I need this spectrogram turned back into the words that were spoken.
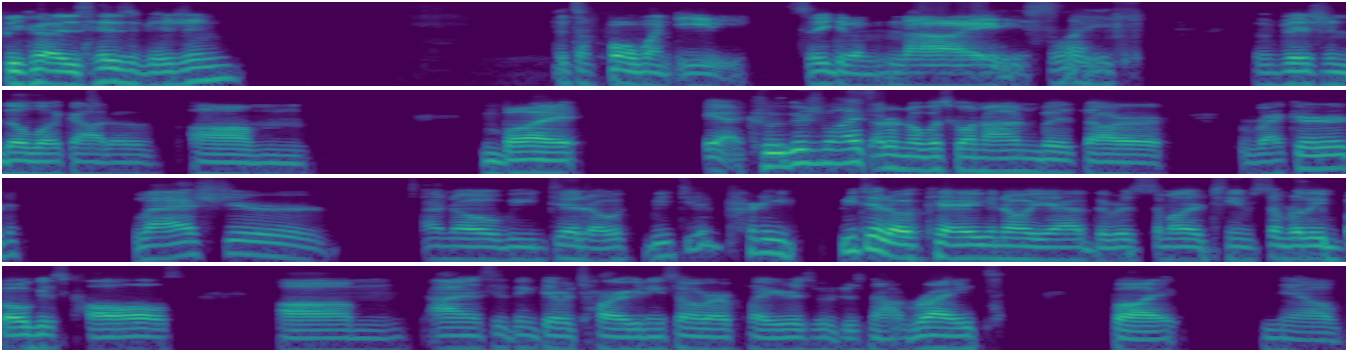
because his vision it's a full 180 so you get a nice like vision to look out of. Um but yeah cougars wise i don't know what's going on with our record. Last year i know we did we did pretty we did okay. You know yeah there was some other teams some really bogus calls. Um i honestly think they were targeting some of our players which is not right. But you know,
